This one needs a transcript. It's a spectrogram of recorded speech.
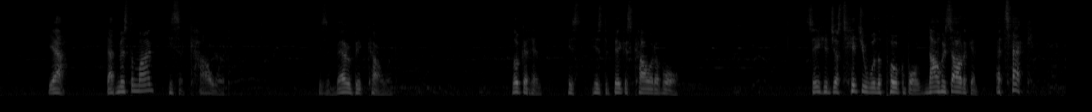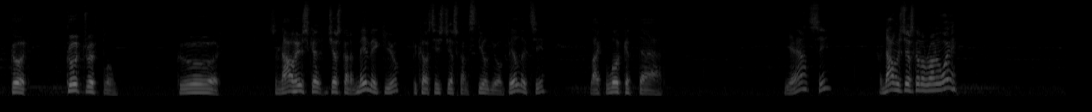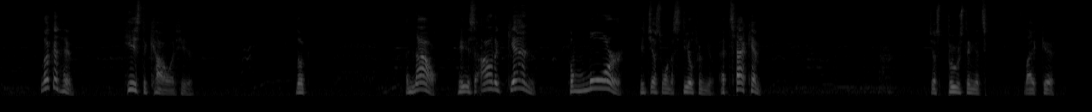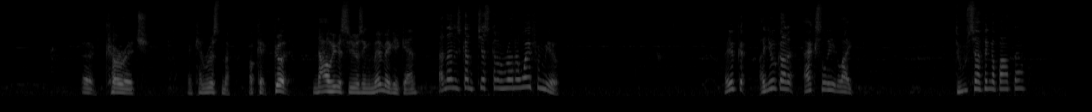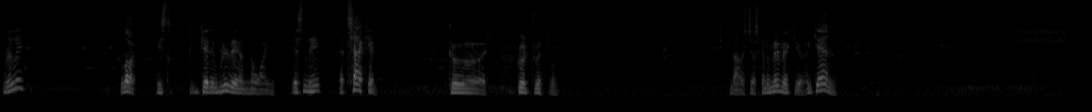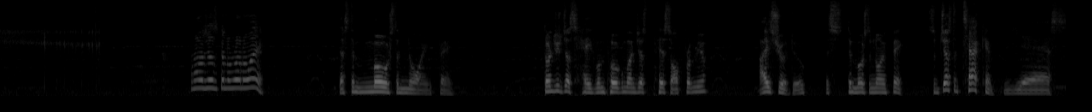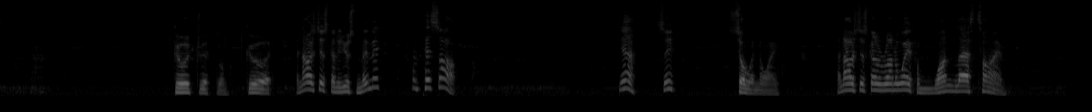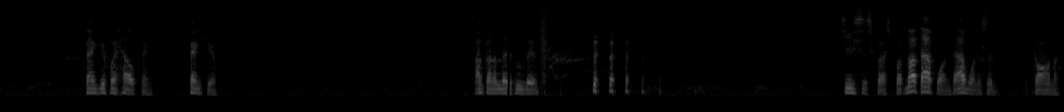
Yeah, that Mr. Mime, he's a coward. He's a very big coward. Look at him. He's, he's the biggest coward of all. See, he just hit you with a Pokeball. Now he's out again. Attack. Good. Good, Driftbloom. Good. So now he's just gonna mimic you, because he's just gonna steal your ability. Like, look at that. Yeah, see? And now he's just gonna run away. Look at him. He's the coward here. Look. And now, he's out again. For more. He just want to steal from you. Attack him. Just boosting its, like, uh, uh, courage and charisma. Okay, good. Now he's using Mimic again. And then he's gonna, just gonna run away from you. Are you, are you gonna actually, like, do something about that? Really? Look, he's getting really annoying, isn't he? Attack him. Good. Good Drifbloom. Now it's just to mimic you again. And I was just to run away. That's the most annoying thing. Don't you just hate when Pokemon just piss off from you? I sure do. It's the most annoying thing. So just attack him. Yes. Good, Drifbloom. Good. And now it's just going to use Mimic and piss off. Yeah, see? So annoying. And I was just going to run away from one last time. Thank you for helping. Thank you. I'm gonna let it live. Jesus Christ. But not that one. That one is a goner.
